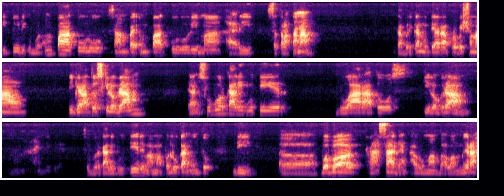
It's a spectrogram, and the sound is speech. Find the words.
itu di umur 40 sampai 45 hari setelah tanam. Kita berikan mutiara profesional 300 kg dan subur kali butir 200 kg. Subur kali butir mama perlukan untuk di uh, bobot rasa dan aroma bawang merah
